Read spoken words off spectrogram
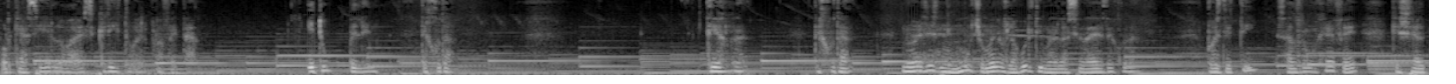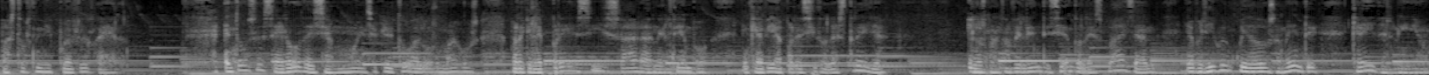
porque así lo ha escrito el profeta. Y tú, Belén de Judá, tierra de Judá, no eres ni mucho menos la última de las ciudades de Judá, pues de ti saldrá un jefe que sea el pastor de mi pueblo Israel. Entonces Herodes llamó en secreto a los magos para que le precisaran el tiempo en que había aparecido la estrella y los mandó a Belén diciéndoles, vayan y averigüen cuidadosamente qué hay del niño.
